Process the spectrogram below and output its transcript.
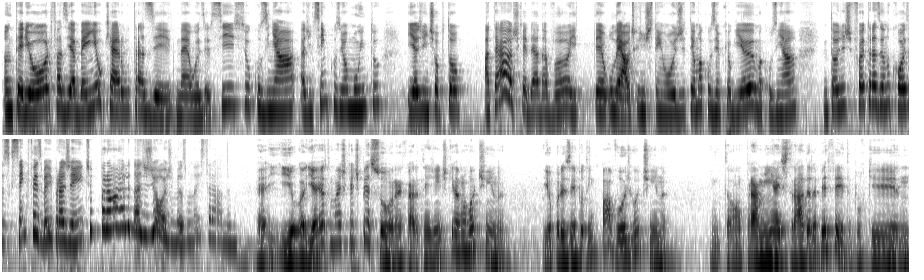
anterior fazia bem eu quero trazer, né? O exercício, cozinhar. A gente sempre cozinhou muito e a gente optou até acho que a ideia da van e ter o layout que a gente tem hoje, ter uma cozinha, porque o Gui ama cozinhar. Então a gente foi trazendo coisas que sempre fez bem pra gente pra realidade de hoje mesmo na estrada. Né? É, e, eu, e aí eu acho que é de pessoa, né, cara? Tem gente que ama rotina. Eu, por exemplo, eu tenho pavor de rotina. Então, pra mim, a estrada ela é perfeita, porque.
